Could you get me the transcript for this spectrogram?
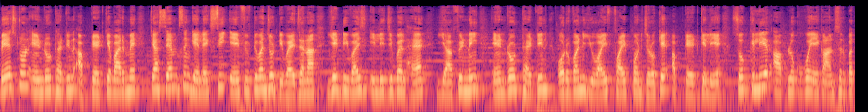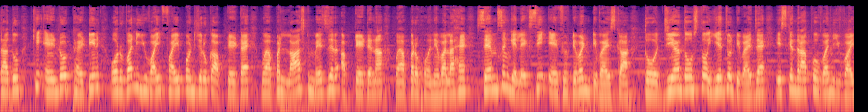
based on Android thirteen update के बारे में, क्या सैमसंग गैलेक्सी ए जो डिवाइस है ना, ये डिवाइस इलिजिबल है या फिर नहीं एंड्रॉइड 13 और वन यू आई के अपडेट के लिए। सो क्लियर आप लोगों को एक आंसर बता दूँ कि एंड्रॉइड 13 और वन यू आई का अपडेट है। वहाँ पर लास्ट मेजर अपडेट है ना, वहाँ पर होने वाला है सैमसंग गैलेक्सी ए डिवाइस का। तो जी हाँ दोस्तों, ये जो डिवाइस है, इसके अंदर आपको One UI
